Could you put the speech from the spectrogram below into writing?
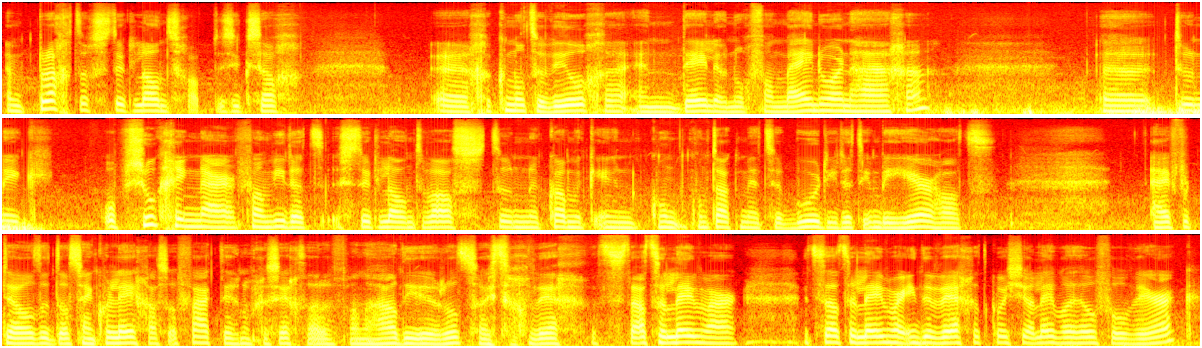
een prachtig stuk landschap. Dus ik zag uh, geknotte wilgen en delen nog van Meidoornhagen. Uh, toen ik op zoek ging naar van wie dat stuk land was, toen kwam ik in contact met de boer die dat in beheer had hij vertelde dat zijn collega's al vaak tegen hem gezegd hadden van haal die rotzooi toch weg. Het staat alleen maar, het staat alleen maar in de weg. Het kost je alleen maar heel veel werk.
